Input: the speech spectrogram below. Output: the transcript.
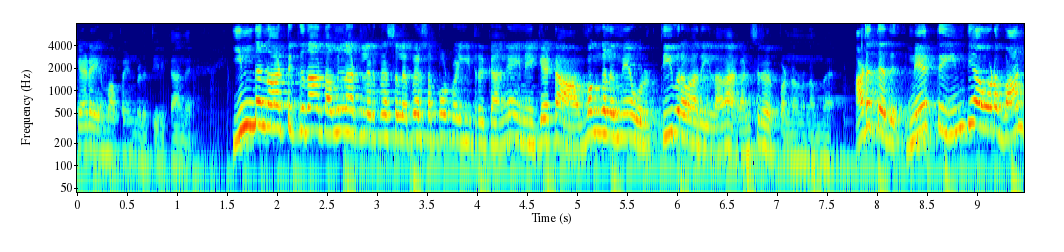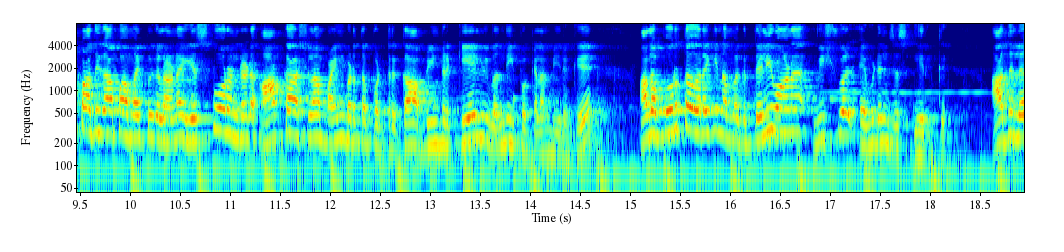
கேடயமாக பயன்படுத்தியிருக்காங்க. இந்த நாட்டுக்கு தான் தமிழ்நாட்டில் இருக்கிற சில பேர் சப்போர்ட் பண்ணிக்கிட்டு இருக்காங்க. என்னை கேட்டால் அவங்களுமே ஒரு தீவிரவாதிகளாக தான் கன்சிடர் பண்ணணும் நம்ம. அடுத்தது நேற்று இந்தியாவோட வான் பாதுகாப்பு அமைப்புகளான எஸ் ஃபோர் ஹண்ட்ரட் ஆகாஷ்லாம் பயன்படுத்தப்பட்டிருக்கா அப்படின்ற கேள்வி வந்து இப்போ கிளம்பியிருக்கு. அதை பொறுத்த வரைக்கும் நமக்கு தெளிவான விஷுவல் எவிடன்சஸ் இருக்குது அதில்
